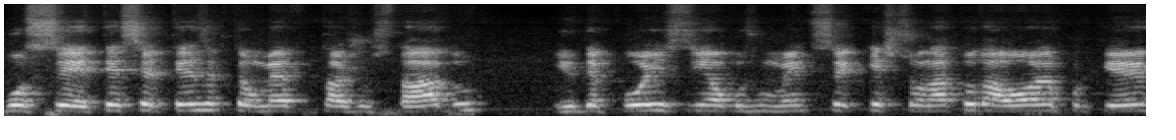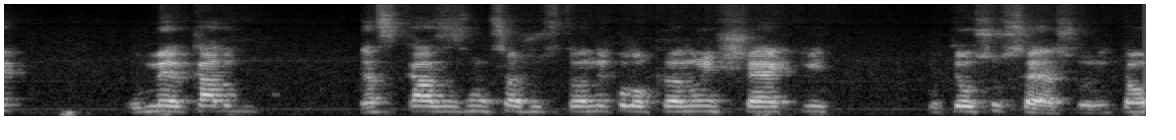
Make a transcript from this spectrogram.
Você ter certeza que teu método está ajustado e depois, em alguns momentos, você questionar toda hora porque o mercado, as casas vão se ajustando e colocando em xeque o teu sucesso. Então,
